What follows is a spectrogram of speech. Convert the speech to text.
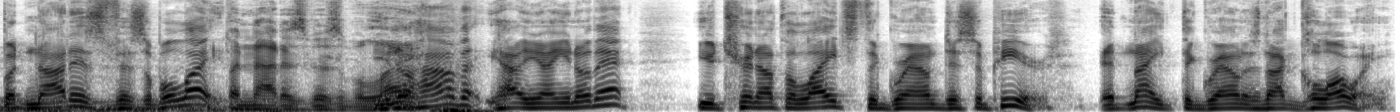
but not as visible light. But not as visible light. you know how that? How you know, you know that? You turn out the lights, the ground disappears. At night, the ground is not glowing.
